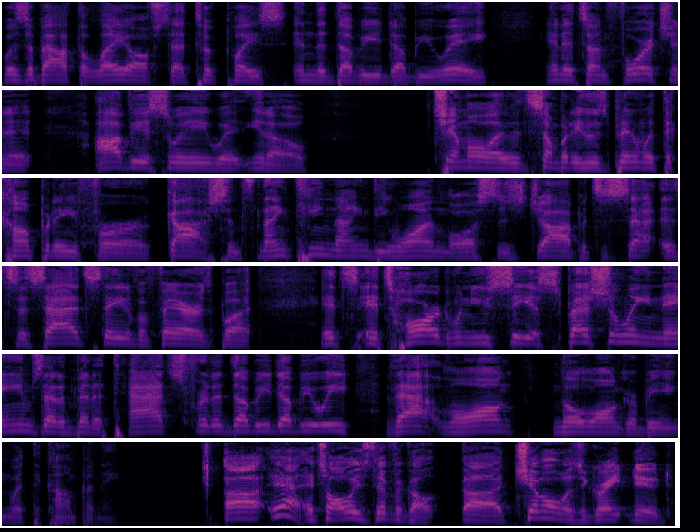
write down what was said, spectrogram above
was about the layoffs that took place in the WWE. And it's unfortunate, obviously, with, you know, Chimel, somebody who's been with the company for gosh since 1991, lost his job. It's a sad, it's a sad state of affairs, but it's it's hard when you see, especially names that have been attached for the WWE that long, no longer being with the company. Uh, yeah, it's always difficult. Uh, was a great dude.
